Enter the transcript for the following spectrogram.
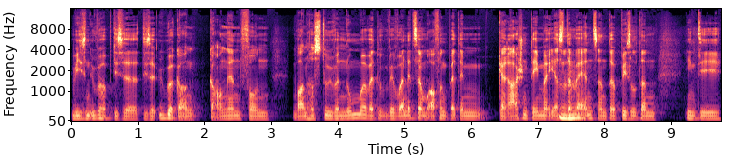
Wie ist denn überhaupt dieser, dieser Übergang gegangen von wann hast du übernommen? Weil du, wir waren jetzt am Anfang bei dem Garagenthema erster Wein, sind da ein bisschen dann in die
